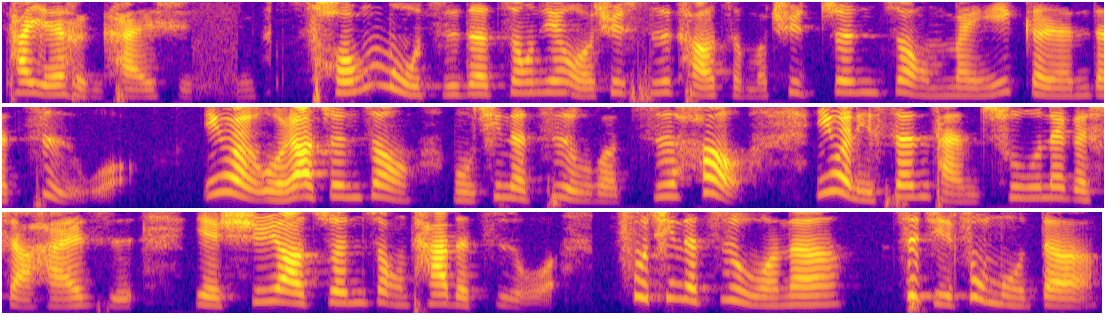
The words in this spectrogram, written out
她也很开心。从母职的中间，我去思考怎么去尊重每一个人的自我，因为我要尊重母亲的自我之后，因为你生产出那个小孩子，也需要尊重他的自我。父亲的自我呢，自己父母的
